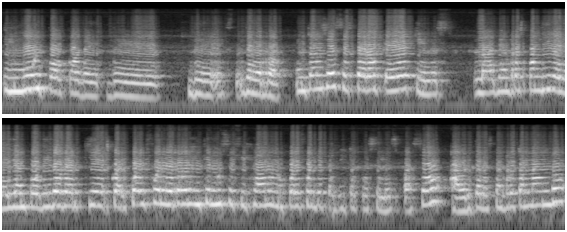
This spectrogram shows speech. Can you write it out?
y muy poco de, de, de, error. Entonces espero que quienes lo hayan respondido y hayan podido ver quién, cuál, cuál, fue el error, en qué no se fijaron o cuál fue el detallito que se les pasó, ahorita lo están retomando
